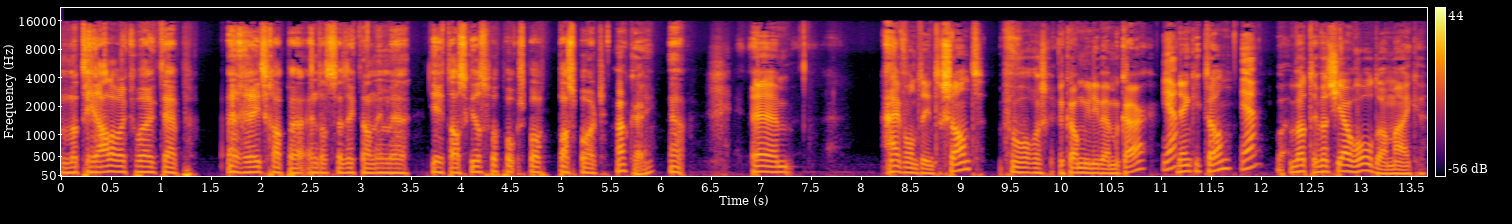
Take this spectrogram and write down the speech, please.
materialen wat ik gebruikt heb. En gereedschappen. En dat zet ik dan in mijn digitaal skills paspoort. Oké. Ja. Ehm, hij vond het interessant. Vervolgens komen jullie bij elkaar, Ja. denk ik dan. Ja. Wat, is jouw rol dan, Maaike?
